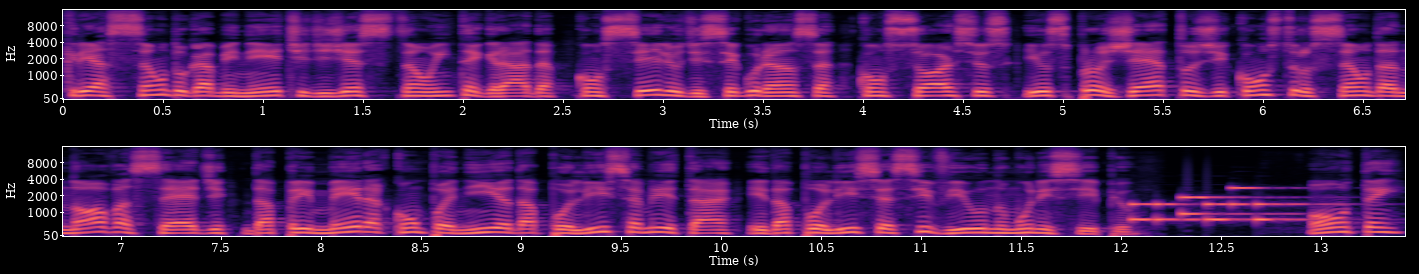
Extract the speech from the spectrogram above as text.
criação do gabinete de gestão integrada, conselho de segurança, consórcios e os projetos de construção da nova sede da primeira companhia da Polícia Militar e da Polícia Civil civil no município. Ontem,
